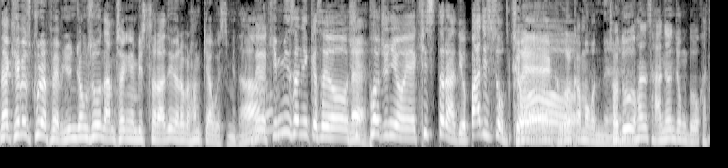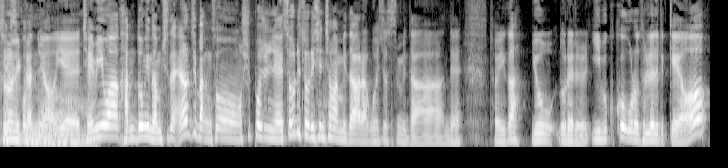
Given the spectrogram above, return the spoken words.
네, KBS Cool FM, 윤정수, 남창희의 미스터 라디오 여러분 함께하고 있습니다. 네, 김민서님께서요, 네. 슈퍼주니어의 Kiss the Radio 빠질 수 없죠. 그래, 그걸 까먹었네. 저도 한 4년 정도 같이 그러니까요. 했었거든요. 예, 재미와 감동이 넘치는 에너지 방송 슈퍼주니어의 Sorry Sorry 신청합니다라고 하셨습니다. 네, 저희가 요 노래를 2부 끝곡으로 들려드릴게요.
